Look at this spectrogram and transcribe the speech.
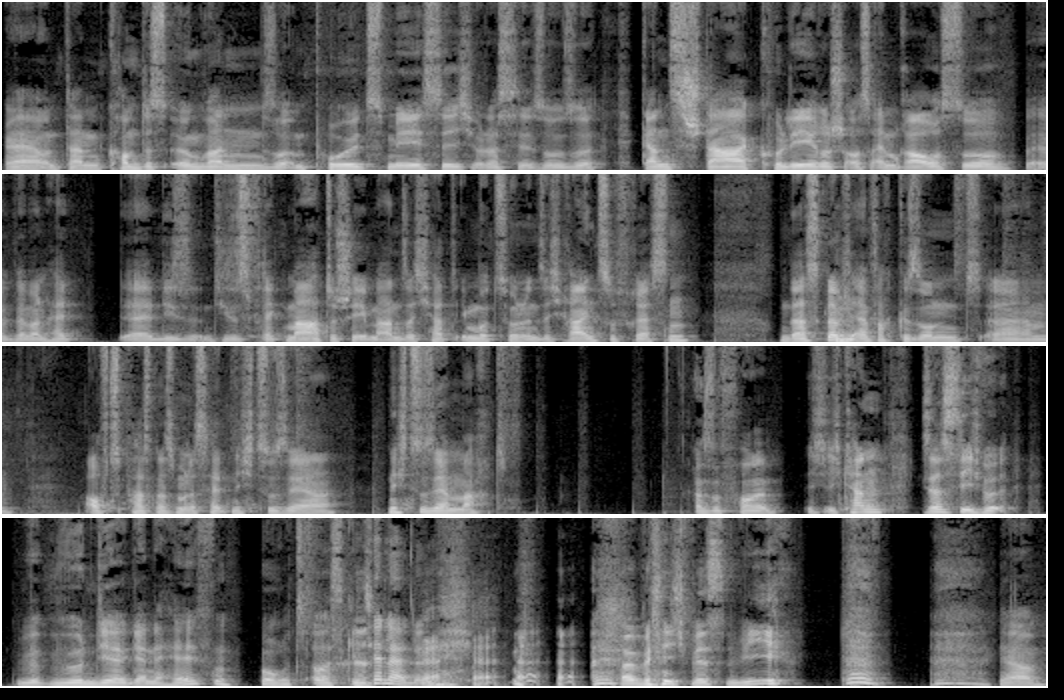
Äh, und dann kommt es irgendwann so impulsmäßig oder so, so ganz stark cholerisch aus einem raus, so, äh, wenn man halt äh, diese, dieses Phlegmatische eben an sich hat, Emotionen in sich reinzufressen. Und das ist, glaube ich, mhm. einfach gesund, ähm, aufzupassen, dass man das halt nicht zu sehr, nicht zu sehr macht. Also voll. Ich, ich kann, ich sag's dir, ich würde, wir würden dir ja gerne helfen, Moritz, aber es geht ja leider nicht. Weil wir nicht wissen, wie. Ja,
